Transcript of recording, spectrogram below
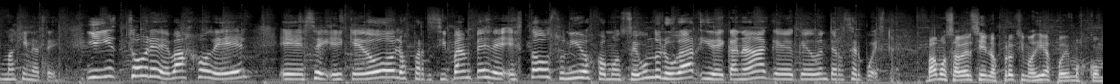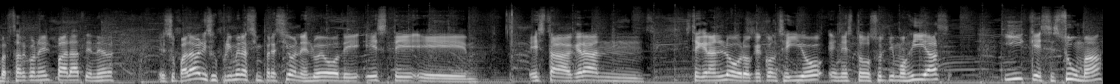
Imagínate. Y sobre debajo de él eh, se eh, quedó los participantes de Estados Unidos como segundo lugar y de Canadá que quedó en tercer puesto. Vamos a ver si en los próximos días podemos conversar con él para tener eh, su palabra y sus primeras impresiones luego de este, eh, esta gran, este gran logro que consiguió en estos últimos días y que se suma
